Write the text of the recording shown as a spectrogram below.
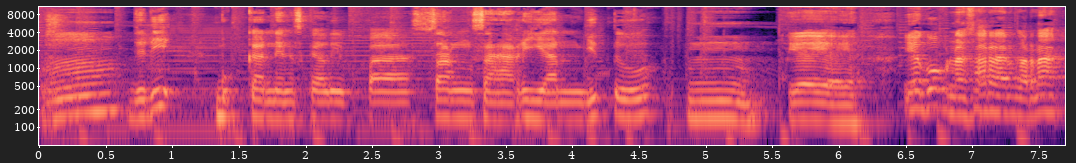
Hmm. jadi bukan yang sekali pasang seharian gitu Hmm. Iya iya iya. Ya gue penasaran karena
